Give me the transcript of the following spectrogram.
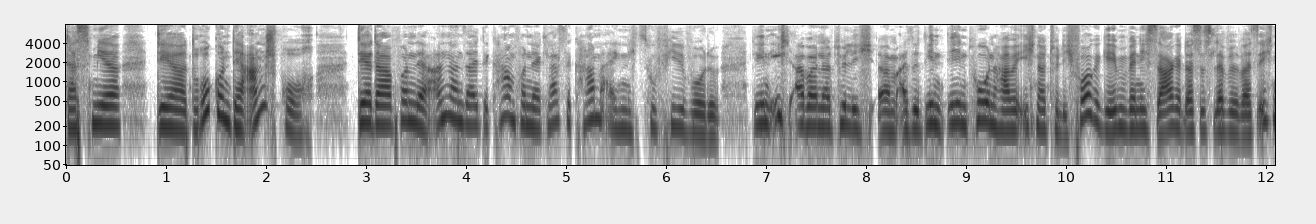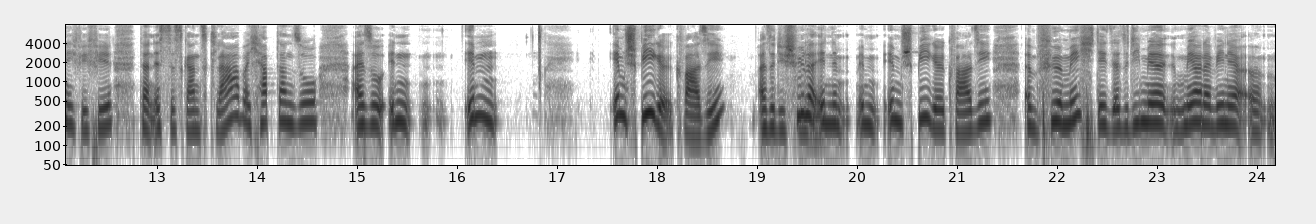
dass mir der Druck und der Anspruch, der da von der anderen Seite kam, von der Klasse kam, eigentlich zu viel wurde. Den ich aber natürlich, ähm, also den, den Ton habe ich natürlich vorgegeben. Wenn ich sage, das ist Level, weiß ich nicht wie viel, dann ist es ganz klar. Aber ich habe dann so, also in, im, im Spiegel quasi, also die Schüler mhm. in dem, im, im Spiegel quasi äh, für mich, die, also die mir mehr oder weniger äh,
